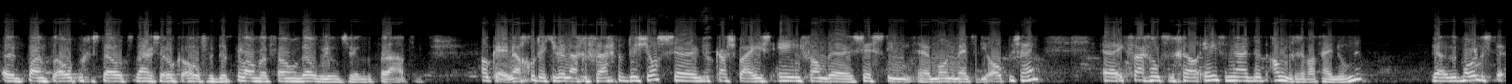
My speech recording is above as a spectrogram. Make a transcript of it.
een pand opengesteld waar ze ook over de plannen van Welbions willen praten. Oké, nou goed dat je ernaar gevraagd hebt. Dus Jos, eh, de Kasbah is één van de 16 eh, monumenten die open zijn. Eh, ik vraag Hans de Gruil even naar het andere wat hij noemde. Ja, de, molenste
